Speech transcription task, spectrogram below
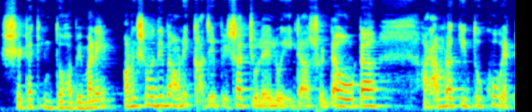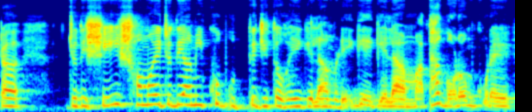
সেটা কিন্তু হবে। মানে অনেক সময় দেখবে অনেক কাজে প্রেশার চলে এলো, এটা, সেটা, ওটা, আর আমরা কিন্তু খুব একটা যদি সেই সময় যদি আমি খুব উত্তেজিত হয়ে গেলাম, রেগে গেলাম, মাথা গরম করে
